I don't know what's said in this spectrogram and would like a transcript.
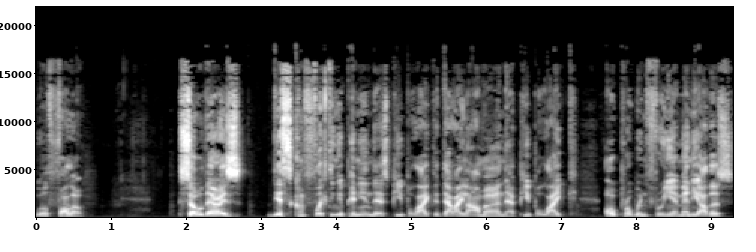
will follow. So there is this conflicting opinion. There's people like the Dalai Lama, and there are people like Oprah Winfrey, and many others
